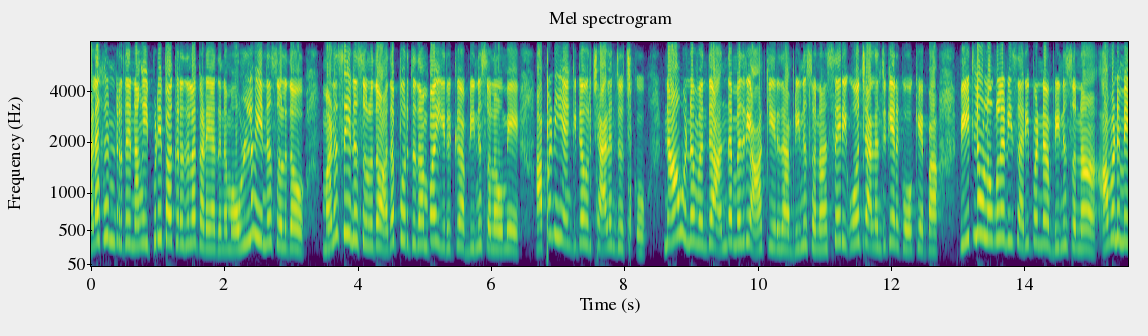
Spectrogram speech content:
அழகுன்றது நாங்கள் இப்படி பார்க்குறதுலாம் கிடையாது. நம்ம உள்ளம் என்ன சொல்லுதோ மனசு என்ன சொல்லுதோ அதை பொறுத்து தான்ப்பா இருக்கு அப்படின்னு சொல்லவுமே. அப்போ நீ என்கிட்ட ஒரு சேலஞ்ச் வச்சுக்கோ. நான் உன்னை வந்து அந்த மாதிரி ஆக்கிடுறேன் அப்படின்னு சொன்னால் சரி ஓ சேலஞ்சுக்கு எனக்கு ஓகேப்பா வீட்டில் உள்ளவங்கள நீ சரி பண்ண அப்படின்னு சொன்னா அவனுமே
